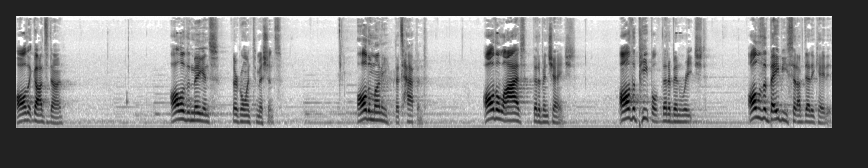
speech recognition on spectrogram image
all that God's done, all of the millions that are going to missions, all the money that's happened, all the lives that have been changed, all the people that have been reached, all of the babies that I've dedicated,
